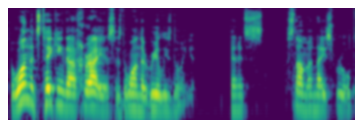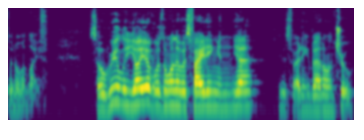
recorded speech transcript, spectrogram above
The one that's taking the achrayas is the one that really is doing it. And it's stam a nice rule to know in life. So really, Yoav was the one that was fighting, and yeah, he was fighting a battle, and true.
